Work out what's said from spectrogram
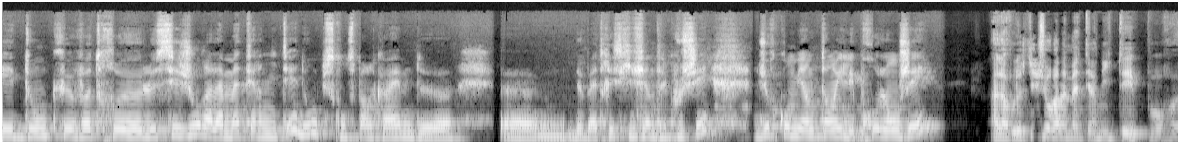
Et donc euh, votre euh, le séjour à la maternité, donc puisqu'on se parle quand même de euh, de Patrice qui vient d'accoucher, dure combien de temps? Il est prolongé? Alors le séjour à la maternité pour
